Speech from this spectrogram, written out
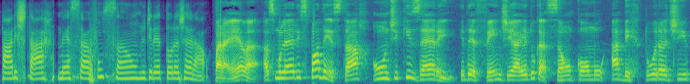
para estar nessa função de diretora-geral. Para ela, as mulheres podem estar onde quiserem e defende a educação como abertura de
